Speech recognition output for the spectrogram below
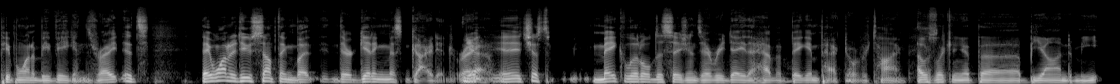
people want to be vegans, right? It's they want to do something, but they're getting misguided, right? Yeah. And it's just make little decisions every day that have a big impact over time. I was looking at the Beyond Meat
